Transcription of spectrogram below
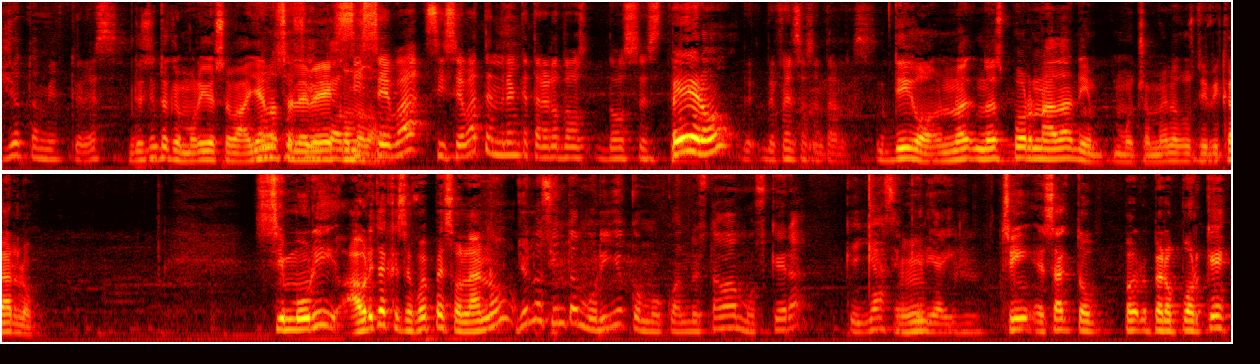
Yo también. ¿Crees? Yo siento que Murillo se va. Ya no, No se se le ve Si se va, si se va tendrían que traer dos, dos este, Pero- de- defensas centrales. Digo, no, no es por nada ni mucho menos justificarlo. Si Murillo, ahorita que se fue Pesolano, Yo lo siento a Murillo como cuando estaba Mosquera, que ya se quería ir. sí, exacto. Pero, pero ¿por qué?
